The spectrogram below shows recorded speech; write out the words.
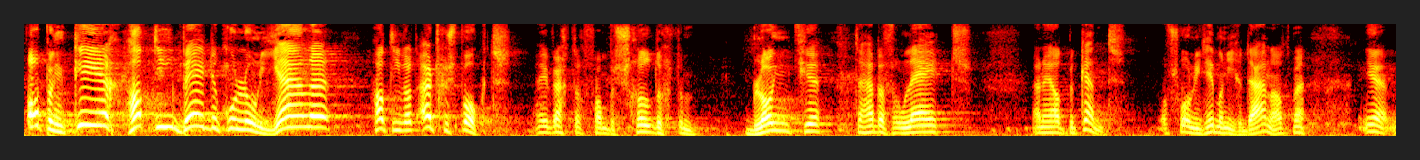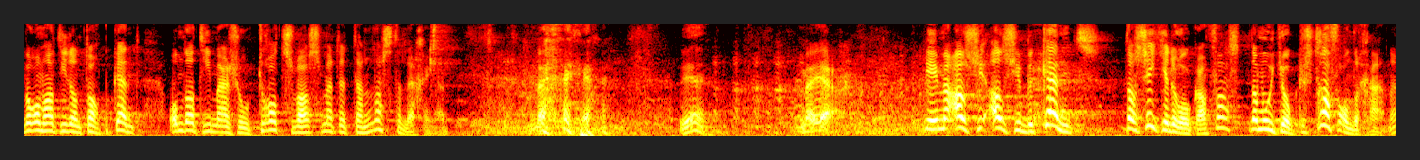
op een keer had hij bij de kolonialen had hij wat uitgespookt. Hij werd ervan beschuldigd een blondje te hebben verleid. En hij had bekend. Of gewoon niet helemaal niet gedaan had. Maar ja, waarom had hij dan toch bekend? Omdat hij maar zo trots was met de ten. Maar ja, ja. Maar ja. Nee, maar als je, als je bekent, dan zit je er ook aan vast. Dan moet je ook de straf ondergaan. Hè?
